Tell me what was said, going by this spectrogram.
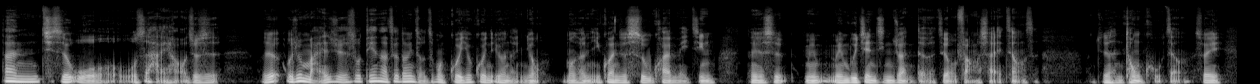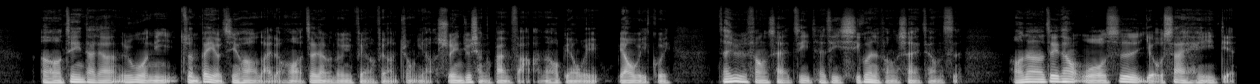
但其实我我是还好，就是我就我就买就觉得说，天哪，这个东西怎么这么贵，又贵又难用？我可能一罐就十五块美金，那就是名名不见经传的这种防晒，这样子觉得很痛苦。这样，所以。呃，建议大家，如果你准备有计划来的话，这两个东西非常非常重要，所以你就想个办法，然后不要违不要违规。再就是防晒，自己在自己习惯的防晒这样子。好，那这一趟我是有晒黑一点，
